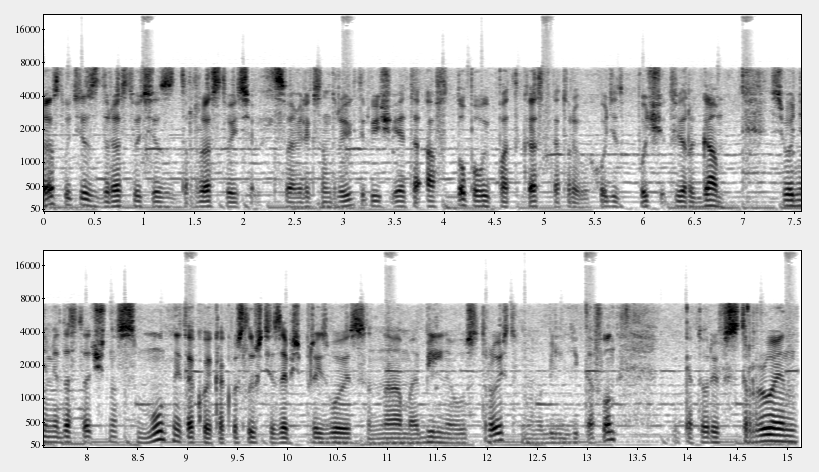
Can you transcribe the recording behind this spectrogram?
Здравствуйте, здравствуйте, здравствуйте. С вами Александр Викторович, и это автоповый подкаст, который выходит по четвергам. Сегодня меня достаточно смутный такой, как вы слышите, запись производится на мобильное устройство, на мобильный диктофон, который встроен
